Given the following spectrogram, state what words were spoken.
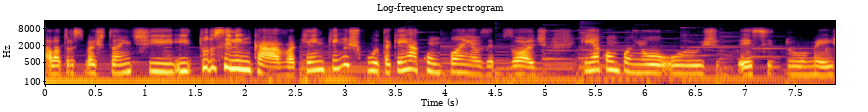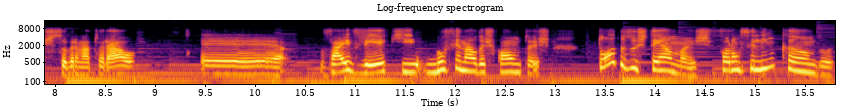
Ela trouxe bastante e tudo se linkava. Quem, quem escuta, quem acompanha os episódios, quem acompanhou os esse do mês sobrenatural, é, vai ver que, no final das contas, todos os temas foram se linkando,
